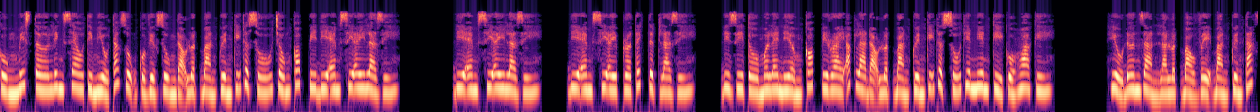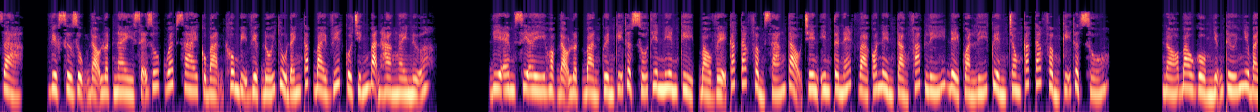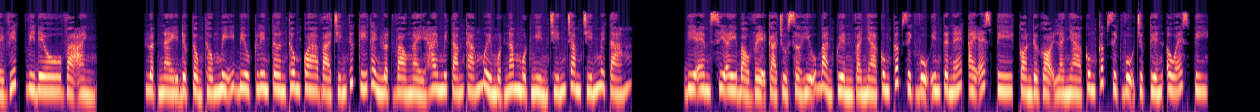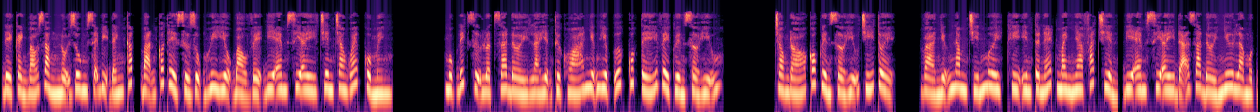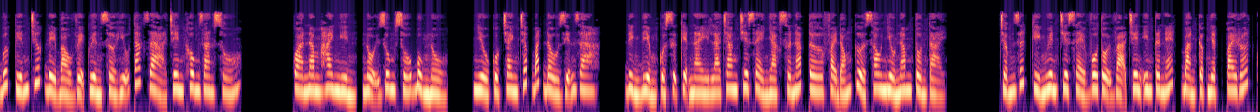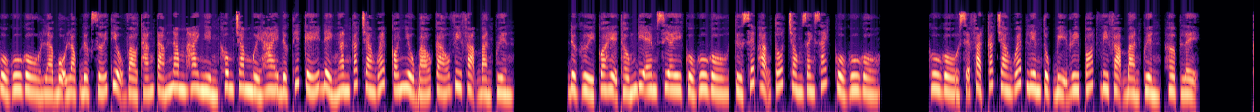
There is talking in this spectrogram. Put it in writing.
Cùng Mr. Linh SEO tìm hiểu tác dụng của việc dùng đạo luật bản quyền kỹ thuật số chống copy DMCA là gì? DMCA là gì? DMCA Protected là gì? Digital Millennium Copyright Act là đạo luật bản quyền kỹ thuật số thiên niên kỳ của Hoa Kỳ. Hiểu đơn giản là luật bảo vệ bản quyền tác giả. Việc sử dụng đạo luật này sẽ giúp website của bạn không bị việc đối thủ đánh cắp bài viết của chính bạn hàng ngày nữa. DMCA hoặc đạo luật bản quyền kỹ thuật số thiên niên kỷ bảo vệ các tác phẩm sáng tạo trên Internet và có nền tảng pháp lý để quản lý quyền trong các tác phẩm kỹ thuật số. Nó bao gồm những thứ như bài viết, video và ảnh. Luật này được Tổng thống Mỹ Bill Clinton thông qua và chính thức ký thành luật vào ngày 28 tháng 11 năm 1998. DMCA bảo vệ cả chủ sở hữu bản quyền và nhà cung cấp dịch vụ Internet ISP, còn được gọi là nhà cung cấp dịch vụ trực tuyến OSP. Để cảnh báo rằng nội dung sẽ bị đánh cắp, bạn có thể sử dụng huy hiệu bảo vệ DMCA trên trang web của mình. Mục đích dự luật ra đời là hiện thực hóa những hiệp ước quốc tế về quyền sở hữu. Trong đó có quyền sở hữu trí tuệ. Và những năm 90, khi Internet manh nha phát triển, DMCA đã ra đời như là một bước tiến trước để bảo vệ quyền sở hữu tác giả trên không gian số. Qua năm 2000, nội dung số bùng nổ. Nhiều cuộc tranh chấp bắt đầu diễn ra. Đỉnh điểm của sự kiện này là trang chia sẻ nhạc Snapter phải đóng cửa sau nhiều năm tồn tại. Chấm dứt kỷ nguyên chia sẻ vô tội vạ trên Internet, bản cập nhật Pirate của Google là bộ lọc được giới thiệu vào tháng 8 năm 2012 được thiết kế để ngăn các trang web có nhiều báo cáo vi phạm bản quyền. Được gửi qua hệ thống DMCA của Google, từ xếp hạng tốt trong danh sách của Google. Google sẽ phạt các trang web liên tục bị report vi phạm bản quyền, hợp lệ.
